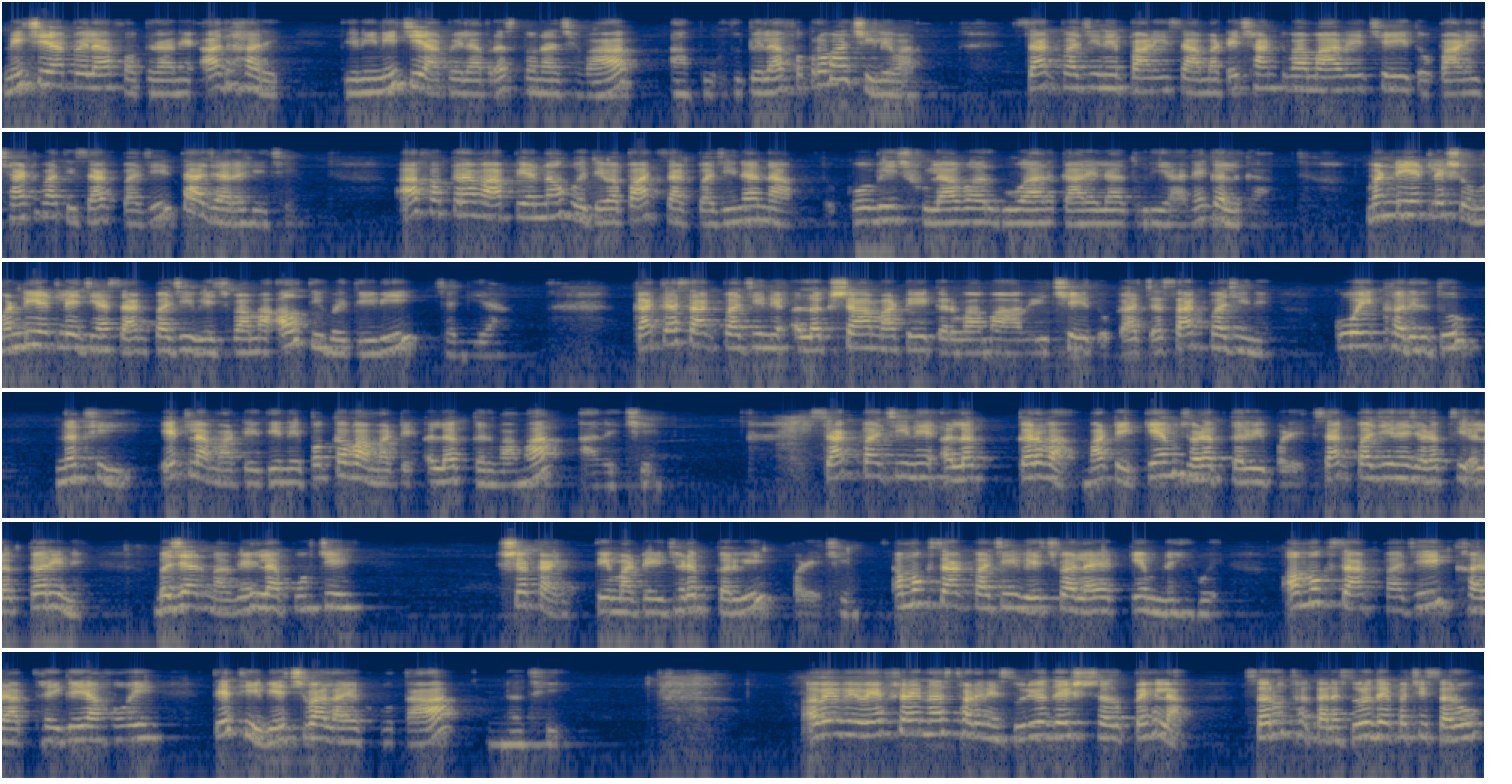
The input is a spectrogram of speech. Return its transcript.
નીચે આપેલા ફકરાને આધારે તેની નીચે આપેલા પ્રશ્નોના જવાબ આપો. તો પહેલા ફકરો વાંચી લેવાનો. શાકભાજીને પાણી શા માટે છાંટવામાં આવે છે? તો પાણી છાંટવાથી શાકભાજી તાજા રહે છે. આ ફકરામાં આપ્યા ન હોય તેવા પાંચ શાકભાજીના નામ. તો કોબીજ, ફુલાવર, ગુવાર, કારેલા, તુરિયા અને ગલકા મંડી એટલે શું? મંડી એટલે જ્યાં શાકભાજી વેચવામાં આવતી હોય તેવી જગ્યા. કાચા શાકભાજીને અલગ શા માટે કરવામાં આવે છે? તો કાચા શાકભાજીને કોઈ ખરીદતું નથી. એટલા માટે તેને પકવવા માટે અલગ કરવામાં આવે છે. શાકભાજીને અલગ કરવા માટે કેમ ઝડપ કરવી પડે? શાકભાજીને ઝડપથી અલગ કરીને બજારમાં વહેલા પહોંચી શકાય તે માટે ઝડપ કરવી પડે છે. અમુક શાકભાજી વેચવા લાયક કેમ નહીં હોય? અમુક શાકભાજી ખરાબ થઈ ગયા હોય, તેથી વેચવા લાયક હોતા નથી. હવે વ્યવસાયના સ્થળને સૂર્યોદય પહેલા શરૂ થતા અને સૂર્યોદય પછી શરૂ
